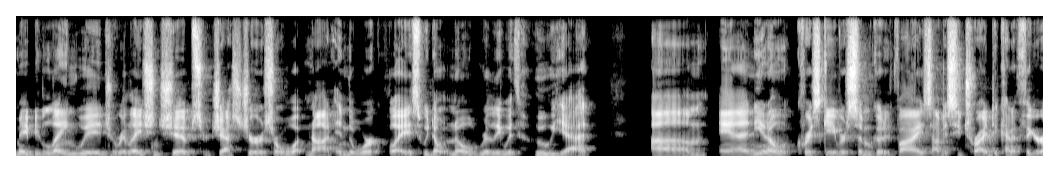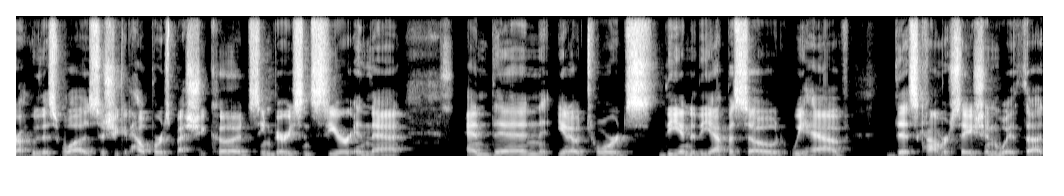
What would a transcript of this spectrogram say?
maybe language or relationships or gestures or whatnot in the workplace. We don't know really with who yet. Um, and you know, Kris gave her some good advice. Obviously, tried to kind of figure out who this was so she could help her as best she could. Seemed very sincere in that. And then, you know, towards the end of the episode, we have this conversation with uh,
